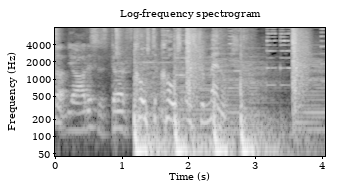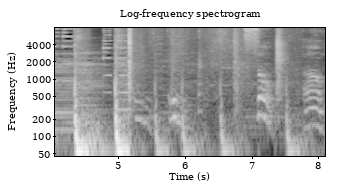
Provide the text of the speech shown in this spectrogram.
y'all? This is Durf. Coast to coast instrumentals. So, um,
